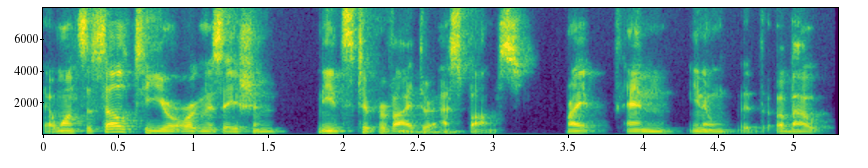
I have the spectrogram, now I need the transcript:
that wants to sell to your organization needs to provide their SBOMs, right? And you know about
